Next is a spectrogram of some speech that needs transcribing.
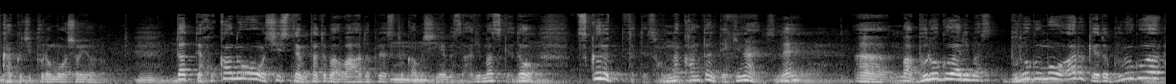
各自プロモーション用の、だって他のシステム例えばワードプレスとかも CMS ありますけど、作るってってそんな簡単にできないですね、あまあ、ブログはあります。ブログもあるけどブログは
